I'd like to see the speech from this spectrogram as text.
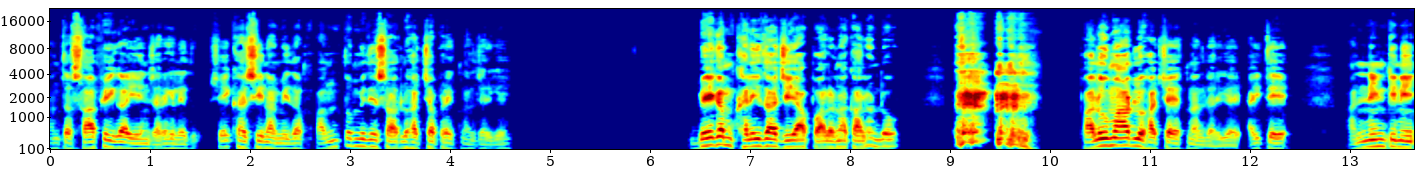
అంత సాఫీగా ఏం జరగలేదు. షేక్ హసీనా మీద పంతొమ్మిది సార్లు హత్యా ప్రయత్నాలు జరిగాయి. బేగం ఖలీదా జియా పాలనా కాలంలో పలుమార్లు హత్యాయత్నాలు జరిగాయి. అయితే అన్నింటినీ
